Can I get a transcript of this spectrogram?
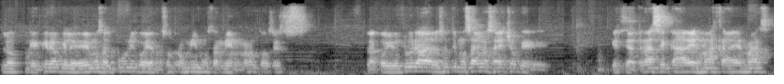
lo que creo que le debemos al público y a nosotros mismos también, ¿no? Entonces, la coyuntura de los últimos años ha hecho que, que se atrase cada vez más, cada vez más.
